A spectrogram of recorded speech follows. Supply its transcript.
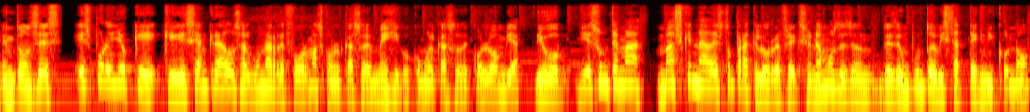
Entonces, es por ello que, se han creado algunas reformas, como el caso de México, como el caso de Colombia. Digo, y es un tema, más que nada esto para que lo reflexionemos desde un, desde un punto de vista técnico, ¿no?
